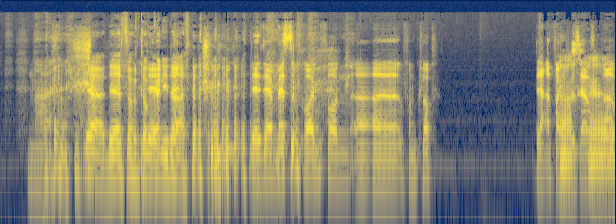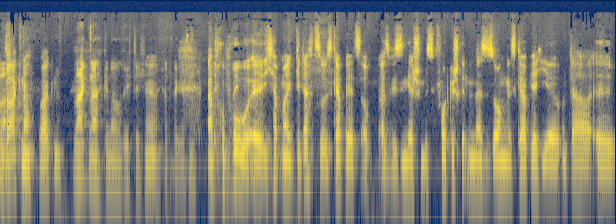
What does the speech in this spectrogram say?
nein. ja, der ist doch ein Top-Kandidat. Der, der, der, beste Freund von, äh, von Klopp. Der Anfang Ach, des Jahres äh, da war. Wagner, Wagner. Wagner, genau, richtig. Ja. Ich vergessen. Apropos, äh, ich habe mal gedacht, so es gab ja jetzt auch, also wir sind ja schon ein bisschen fortgeschritten in der Saison. Es gab ja hier und da äh,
